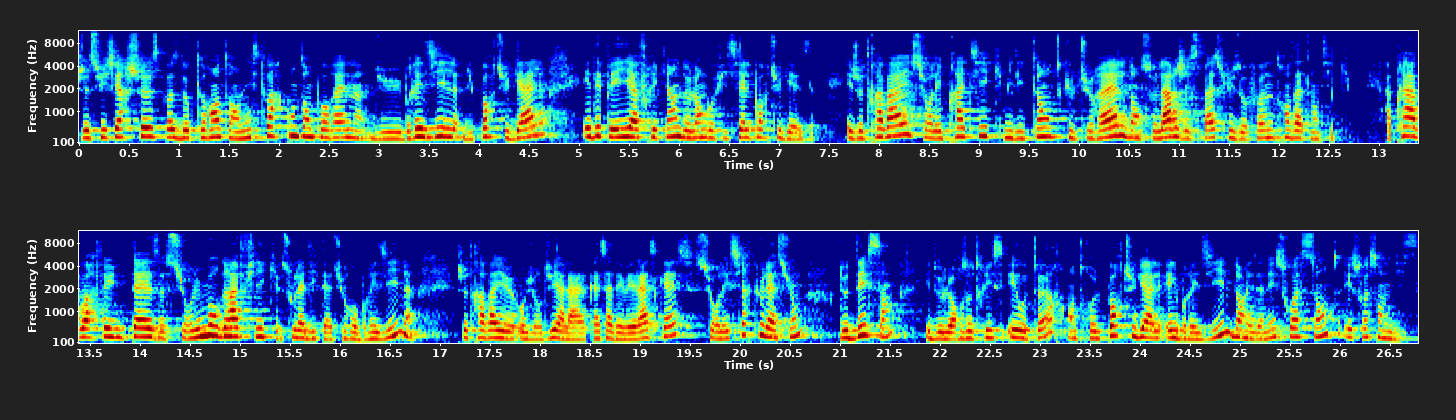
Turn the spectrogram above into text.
Je suis chercheuse postdoctorante en histoire contemporaine du Brésil, du Portugal et des pays africains de langue officielle portugaise. Et je travaille sur les pratiques militantes culturelles dans ce large espace lusophone transatlantique. Après avoir fait une thèse sur l'humour graphique sous la dictature au Brésil, je travaille aujourd'hui à la Casa de Velázquez sur les circulations de dessins et de leurs autrices et auteurs entre le Portugal et le Brésil dans les années 60 et 70.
